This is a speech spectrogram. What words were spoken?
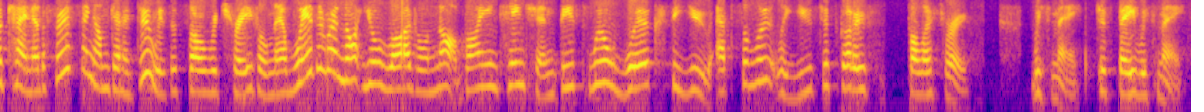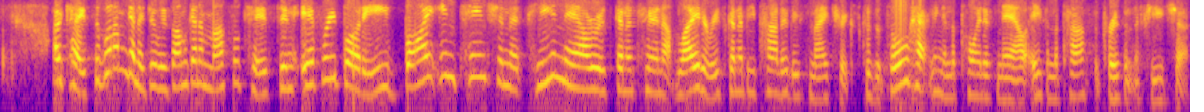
Okay, now the first thing I'm going to do is a soul retrieval. Now, whether or not you're live or not, by intention, this will work for you. Absolutely. You've just got to follow through with me. Just be with me. Okay, so what I'm going to do is I'm going to muscle test, and everybody, by intention that's here now or is going to turn up later, is going to be part of this matrix because it's all happening in the point of now, even the past, the present, the future.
